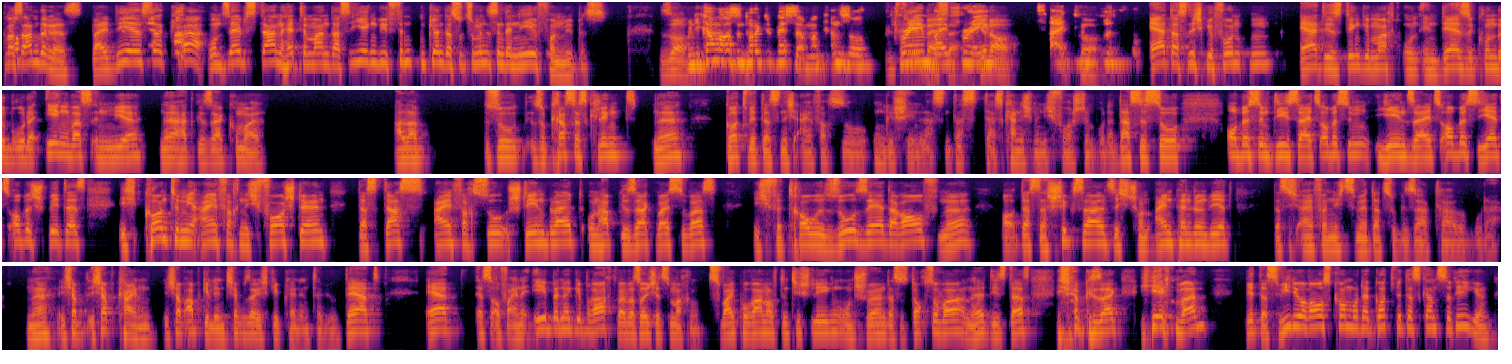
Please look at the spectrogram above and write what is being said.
Was anderes. Bei dir ist das klar. Und selbst dann hätte man das irgendwie finden können, dass du zumindest in der Nähe von mir bist. So. Und die Kameras sind heute besser. Man kann so Frame by. Frame Genau. zeigen. So. Er hat das nicht gefunden. Er hat dieses Ding gemacht und in der Sekunde, Bruder, irgendwas in mir, ne, hat gesagt, guck mal, aller, so, so krass das klingt, ne? Gott wird das nicht einfach so ungeschehen lassen. Das, das kann ich mir nicht vorstellen, Bruder. Das ist so, ob es im Diesseits, ob es im Jenseits, ob es jetzt, ob es später ist. Ich konnte mir einfach nicht vorstellen, dass das einfach so stehen bleibt und habe gesagt, weißt du was? Ich vertraue so sehr darauf, ne, dass das Schicksal sich schon einpendeln wird, dass ich einfach nichts mehr dazu gesagt habe, Bruder. Ne? Ich habe ich hab keinen, ich habe abgelehnt. Ich habe gesagt, ich gebe kein Interview. Der hat er hat es auf eine Ebene gebracht, weil was soll ich jetzt machen? Zwei Koran auf den Tisch legen und schwören, dass es doch so war, ne, dies, das. Ich habe gesagt, irgendwann wird das Video rauskommen oder Gott wird das Ganze regeln.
